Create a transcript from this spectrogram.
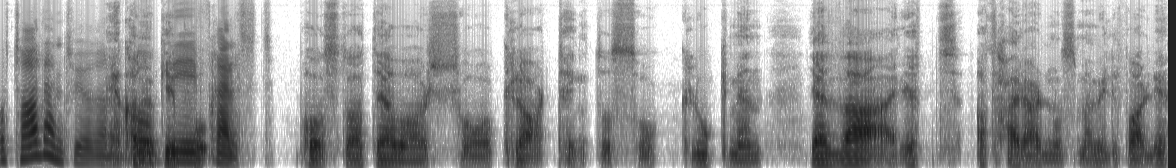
å ta den turen og bli frelst? Jeg kan jo ikke påstå at jeg var så klartenkt og så klok, men jeg været at her er det noe som er veldig farlig.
